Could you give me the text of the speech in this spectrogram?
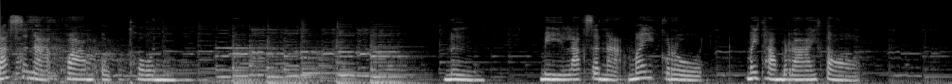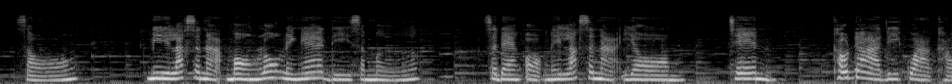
ลักษณะความอดทน 1. มีลักษณะไม่โกรธ ไม่ทำร้ายตอบ 2. มีลักษณะมองโลกในแง่ดีเสมอ แสดงออกในลักษณะยอม เช่น เขาด่าดีกว่าเขา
